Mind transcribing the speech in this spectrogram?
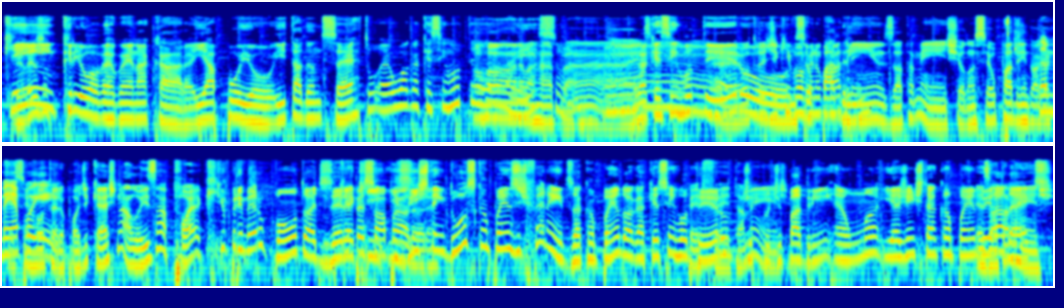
Quem Beleza? criou a vergonha na cara e apoiou e tá dando certo é o HQ Sem Roteiro. Ora, é mas isso. rapaz. HQ Sem Roteiro. É, outra dica no envolvendo seu quadrinho, exatamente. Eu lancei o padrinho do Também HQ Sem apoiei. Roteiro Podcast. Na Luísa apoia Que aqui. o primeiro ponto a dizer Que é que apoiadora. existem duas campanhas diferentes. A campanha do HQ Sem Roteiro, tipo, Perfeitamente. de padrinho, é uma, e a gente tem a campanha do Exatamente. Iradex,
